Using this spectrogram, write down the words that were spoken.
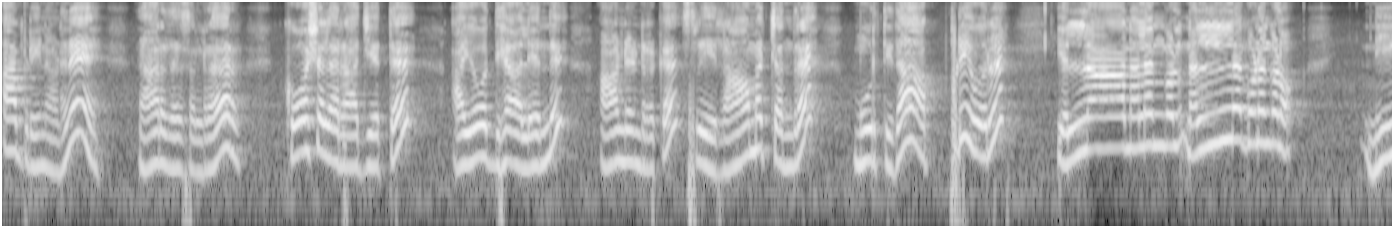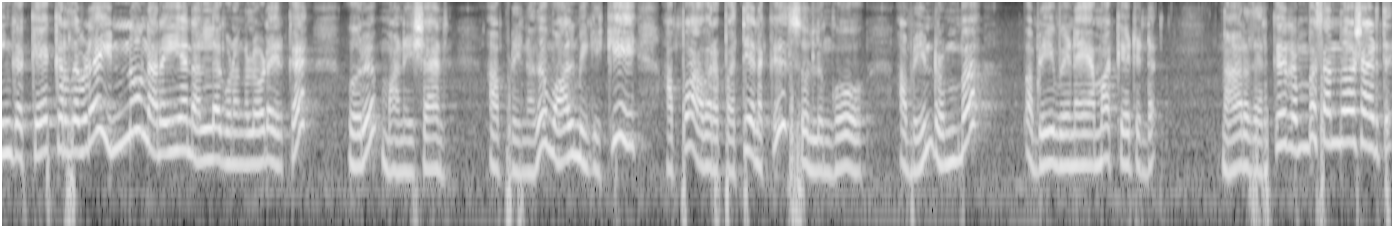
அப்படின்ன உடனே நாரதர் சொல்கிறார் கோஷல ராஜ்யத்தை அயோத்தியாவிலேருந்து ஆண்டுருக்க ஸ்ரீ ராமச்சந்திர மூர்த்தி தான் அப்படி ஒரு எல்லா நலங்களும் நல்ல குணங்களும். நீங்கள் கேட்குறத விட இன்னும் நிறைய நல்ல குணங்களோடு இருக்க ஒரு மனுஷன். அப்படின்னது வால்மீகிக்கு அப்போ அவரை பற்றி எனக்கு சொல்லுங்கோ. அப்படின்னு ரொம்ப அப்படியே வினயமாக கேட்டுட்டேன். நாரதருக்கு ரொம்ப சந்தோஷம் ஆயிடுது.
